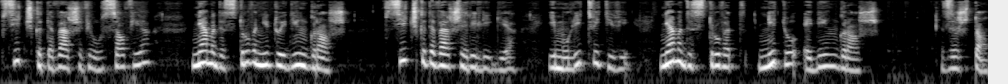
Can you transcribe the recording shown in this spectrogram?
Всичката ваша философия няма да струва нито един грош, всичката ваша религия и молитвите ви няма да струват нито един грош. Защо?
